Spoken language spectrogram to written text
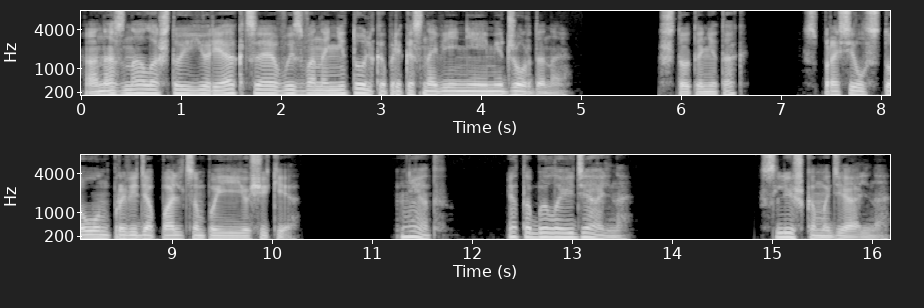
Она знала, что ее реакция вызвана не только прикосновениями Джордана, «Что-то не так?» — спросил Стоун, проведя пальцем по ее щеке. «Нет, это было идеально». Слишком идеально,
